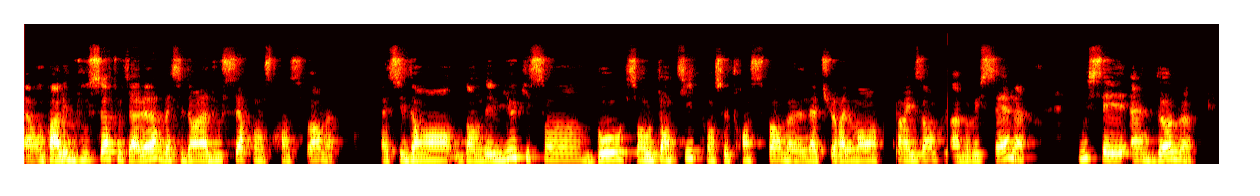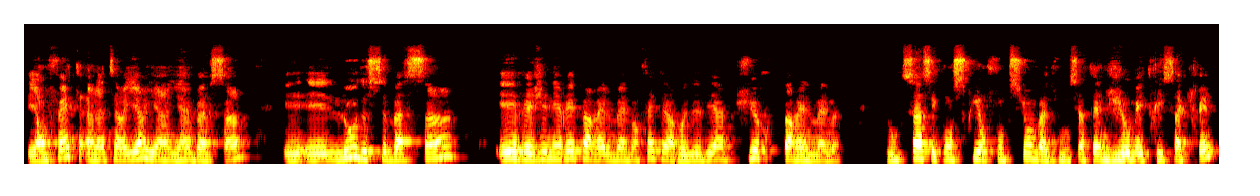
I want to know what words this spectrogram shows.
Euh, on parlait de douceur tout à l'heure, bah, c'est dans la douceur qu'on se transforme. Euh, c'est dans, dans des lieux qui sont beaux, qui sont authentiques, qu'on se transforme naturellement. Par exemple, à Bruxelles, où c'est un dôme. Et en fait, à l'intérieur, il, y a un, il y a un bassin. Et, et l'eau de ce bassin est régénérée par elle-même. En fait, elle redevient pure par elle-même. Donc ça, c'est construit en fonction bah, d'une certaine géométrie sacrée.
